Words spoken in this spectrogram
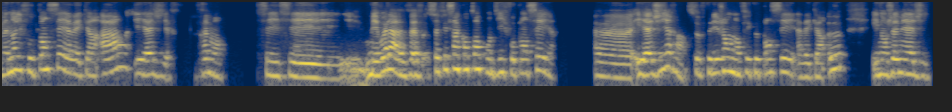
Maintenant, il faut penser avec un A et agir. Vraiment. C'est, Mais voilà, ça fait 50 ans qu'on dit il faut penser euh, et agir, sauf que les gens n'ont fait que penser avec un E et n'ont jamais agi.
